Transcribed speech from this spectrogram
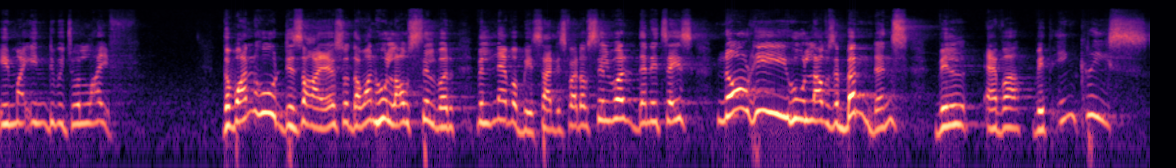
in my individual life? The one who desires, or the one who loves silver, will never be satisfied of silver. Then it says, nor he who loves abundance will ever with increase.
